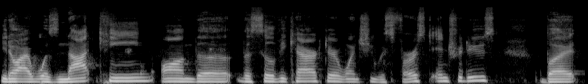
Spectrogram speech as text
You know, I was not keen on the the Sylvie character when she was first introduced, but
